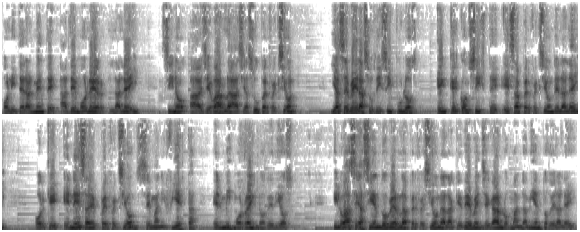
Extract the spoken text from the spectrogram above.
o literalmente a demoler la ley, sino a llevarla hacia su perfección, y hace ver a sus discípulos en qué consiste esa perfección de la ley, porque en esa perfección se manifiesta el mismo reino de Dios, y lo hace haciendo ver la perfección a la que deben llegar los mandamientos de la ley.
